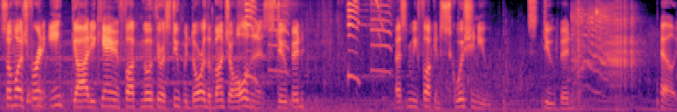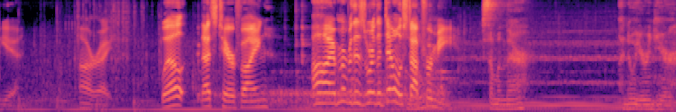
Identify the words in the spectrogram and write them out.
so much for an ink god. You can't even fucking go through a stupid door with a bunch of holes in it, stupid. That's me fucking squishing you, stupid. Hell yeah. Alright. Well, that's terrifying. Oh, I remember this is where the demo stopped Hello? for me. Someone there? I know you're in here.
